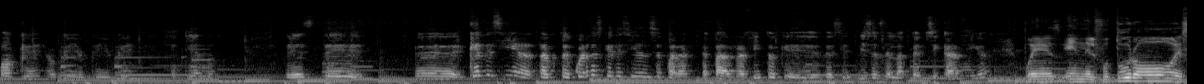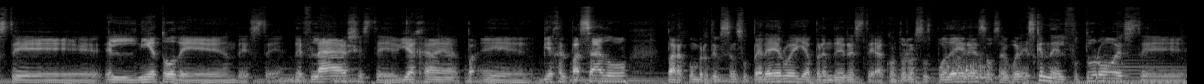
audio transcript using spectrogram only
Ok, ok, ok, ok, entiendo. Este, eh, ¿Qué decía? ¿Te, acuerdas qué decía ese parrafito que dices de la Pepsi Carniga? Pues en el futuro, este, el nieto de, este, de Flash, este, viaja, eh, viaja al pasado para convertirse en superhéroe y aprender, este, a controlar sus poderes. O sea, es que en el futuro, este,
